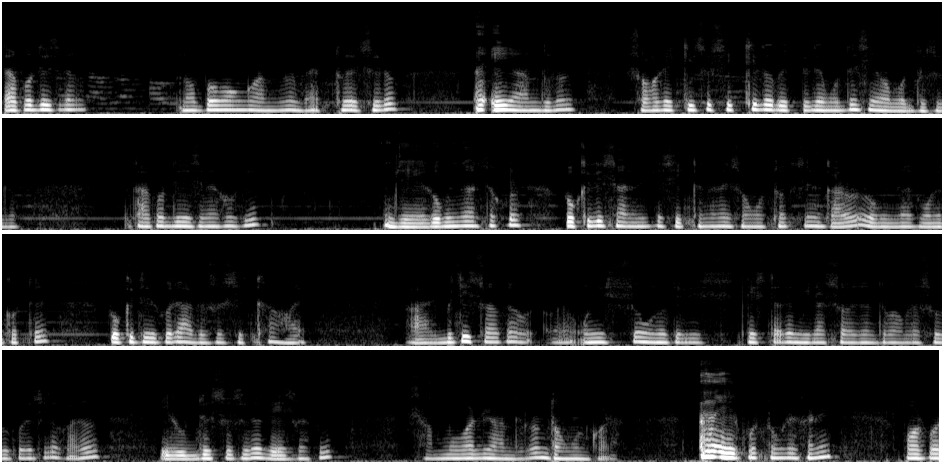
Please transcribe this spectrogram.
তারপর দিয়েছিলাম নববঙ্গ আন্দোলন ব্যর্থ হয়েছিল। এই আন্দোলন শহরের কিছু শিক্ষিত ব্যক্তিদের মধ্যে সীমাবদ্ধ ছিল। তারপর দিয়েছে দেখো কি, যে রবীন্দ্রনাথ ঠাকুর প্রকৃতির সান্নিধ্যে শিক্ষাদানের সমর্থক ছিলেন কারণ রবীন্দ্রনাথ মনে করতেন প্রকৃতির করে আদর্শ শিক্ষা হয়। আর ব্রিটিশ সরকার উনিশশো উনতিরিশ খ্রিস্টাব্দে মিরাট ষড়যন্ত্র মামলা শুরু করেছিল কারণ এর উদ্দেশ্য ছিল দেশব্যাপী সাম্যবাদী আন্দোলন দমন করা। এরপর তোমরা এখানে পরপর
